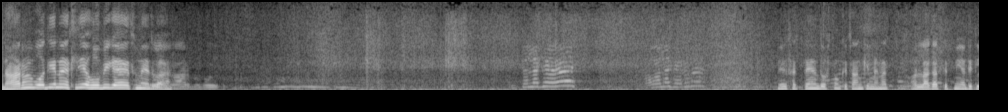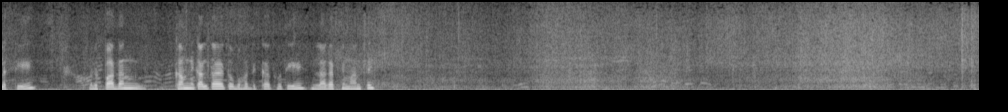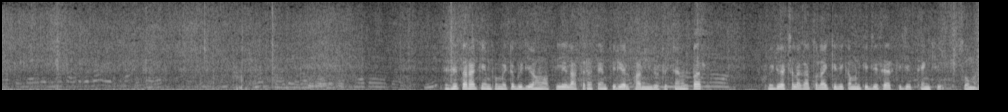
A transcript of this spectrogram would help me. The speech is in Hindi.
धार में बो दिया ना, इसलिए हो भी गया इसमें इस बार। देख सकते हैं दोस्तों, किसान की मेहनत और लागत कितनी अधिक लगती है। और उत्पादन कम निकलता है तो बहुत दिक्कत होती है, लागत के मान से। इसी तरह के इन्फॉर्मेटिव वीडियो हम आपके लिए लाते रहते हैं एम्पीरियल फ़ार्मिंग यूट्यूब चैनल पर। वीडियो अच्छा लगा तो लाइक कीजिए कमेंट कीजिए शेयर कीजिए। Thank you so much.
